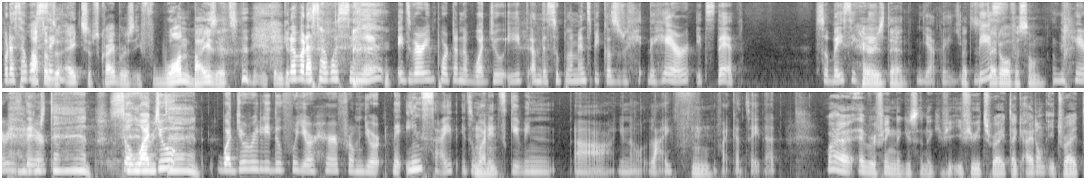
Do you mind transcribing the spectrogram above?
But as I was Out of saying, the eight subscribers, if one buys it, you can get. no, but as I was saying, it's very important of what you eat and the supplements because the hair it's dead. So basically, Hair is dead. yeah, the, That's the title of a song. the hair is Hair dead. So Hair what you dead. what you really do for your hair from your the inside is what Mhm. it's giving, uh, you know, life, Mm. if I can say that. Well, everything like you said, like if you if you eat right, like I don't eat right,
